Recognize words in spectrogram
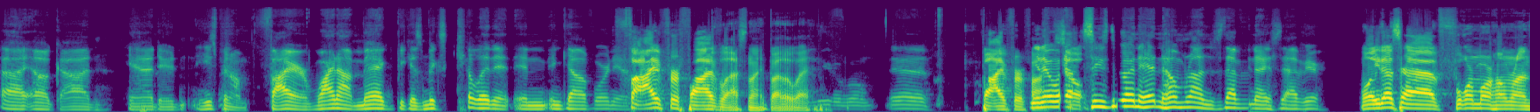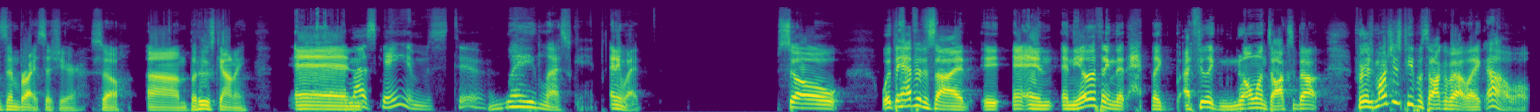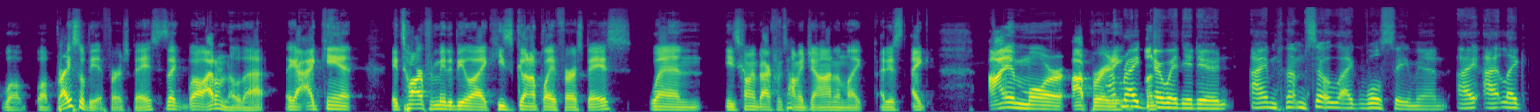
Uh, oh God, yeah, dude, he's been on fire. Why not Meg? Because Meg's killing it in in California. Five for five last night, by the way. Unbelievable. Yeah. Five for five. You know what So- else he's doing? Hitting home runs. That'd be nice to have here. Well, he does have four more home runs than Bryce this year. So, um, but who's counting? And less games too. way less games. Anyway, so what they have to decide, and and the other thing that like I feel like no one talks about, for as much as people talk about like, oh well, well, well, Bryce will be at first base. It's like, well, I don't know that. Like I can't. It's hard for me to be like he's gonna play first base when he's coming back from Tommy John, and like I just I I am more operating. I'm right un- there with you, dude. I'm I'm so like we'll see, man. I I like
